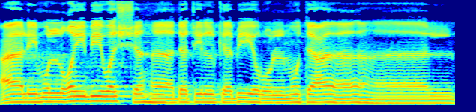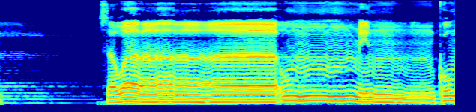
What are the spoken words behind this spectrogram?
عالم الغيب والشهادة الكبير المتعال. سواء منكم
